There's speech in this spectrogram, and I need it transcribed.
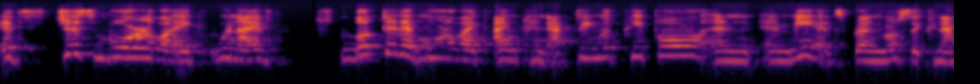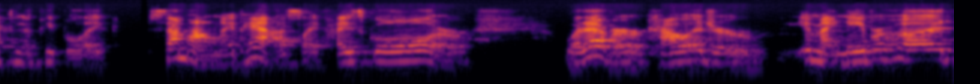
it's just more like when i've looked at it more like i'm connecting with people. And and me it's been mostly connecting with people like somehow in my past like high school or whatever college or in my neighborhood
